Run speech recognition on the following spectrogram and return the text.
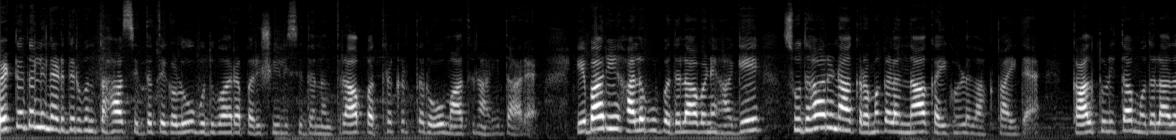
ಬೆಟ್ಟದಲ್ಲಿ ನಡೆದಿರುವಂತಹ ಸಿದ್ಧತೆಗಳು ಬುಧವಾರ ಪರಿಶೀಲಿಸಿದ ನಂತರ ಪತ್ರಕರ್ತರು ಮಾತನಾಡಿದ್ದಾರೆ. ಈ ಬಾರಿ ಹಲವು ಬದಲಾವಣೆ ಹಾಗೆ ಸುಧಾರಣಾ ಕ್ರಮಗಳನ್ನು ಕೈಗೊಳ್ಳಲಾಗ್ತಾ ಇದೆ ಕಾಲ್ತುಳಿತ ಮೊದಲಾದ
